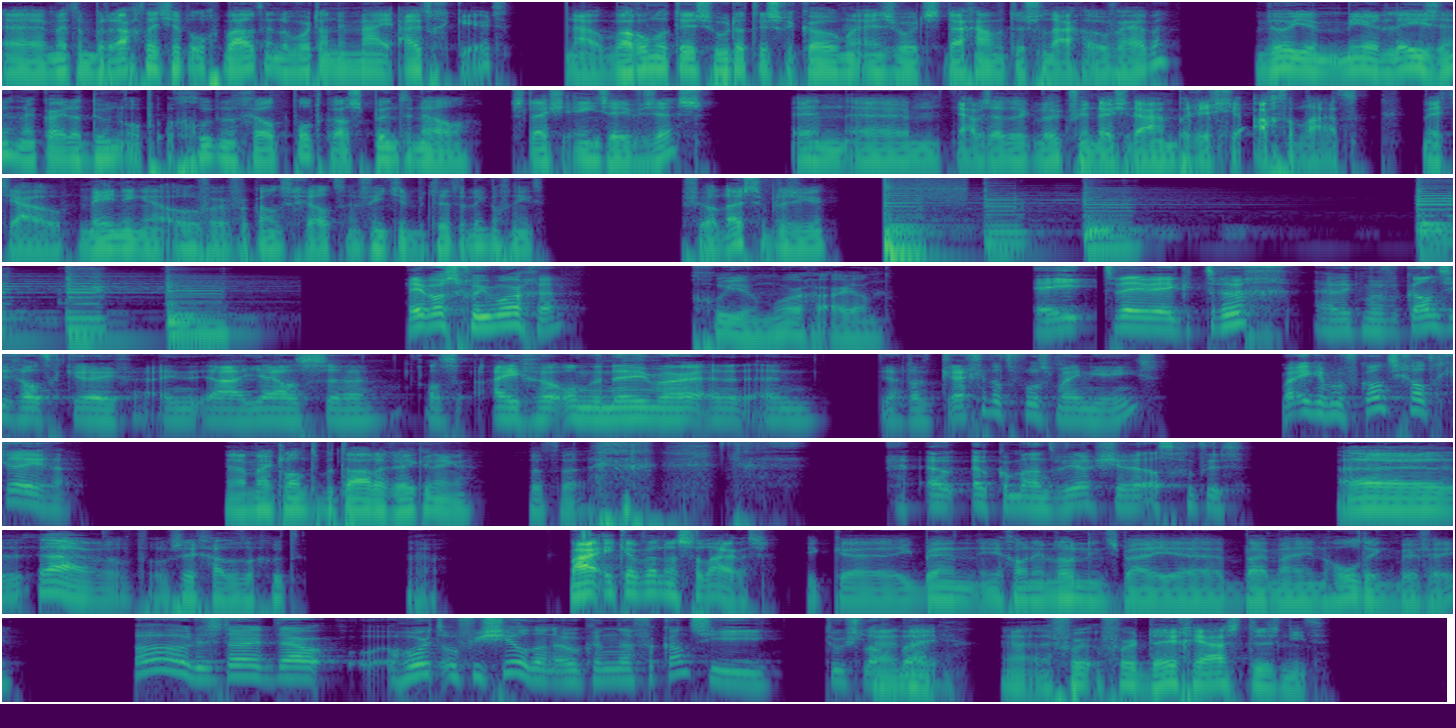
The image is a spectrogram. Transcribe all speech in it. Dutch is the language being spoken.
Uh, met een bedrag dat je hebt opgebouwd en dat wordt dan in mei uitgekeerd. Nou, waarom dat is, hoe dat is gekomen enzovoorts, daar gaan we het dus vandaag over hebben. Wil je meer lezen, dan kan je dat doen op goedmetgeldpodcast.nl slash 176. En um, ja, we zouden het leuk vinden als je daar een berichtje achterlaat met jouw meningen over vakantiegeld. En vind je het betutteling of niet? Veel luisterplezier. Hey Bas, goedemorgen. Goedemorgen Arjan. Hey, twee weken terug heb ik mijn vakantiegeld gekregen. En ja, jij als, uh, als eigen ondernemer en, en ja, dan krijg je dat volgens mij niet eens. Maar ik heb mijn vakantiegeld gekregen. Ja, mijn klanten betalen rekeningen. Dat, uh... El elke maand weer, als, je, als het goed is. Uh, ja, op, op, zich gaat het wel goed. Ja. Maar ik heb wel een salaris. Ik, ik ben gewoon in loondienst bij, bij mijn holding BV. Oh, dus daar, daar hoort officieel dan ook een vakantietoeslag bij? Nee, ja, voor, voor DGA's dus niet.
